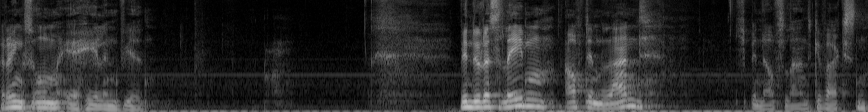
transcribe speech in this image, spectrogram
ringsum erhellen wird. Wenn du das Leben auf dem Land, ich bin aufs Land gewachsen,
